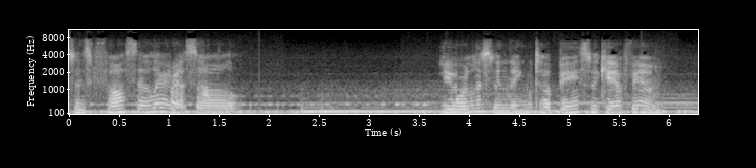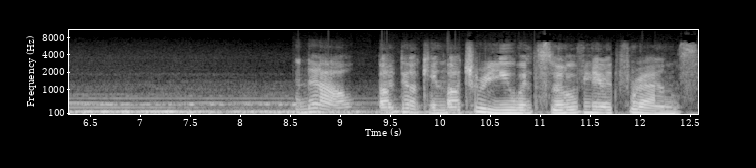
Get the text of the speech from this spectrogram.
licensed fossil aerosol. You're listening to Basic FM. Now, a duck in a tree with Zoviet France.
